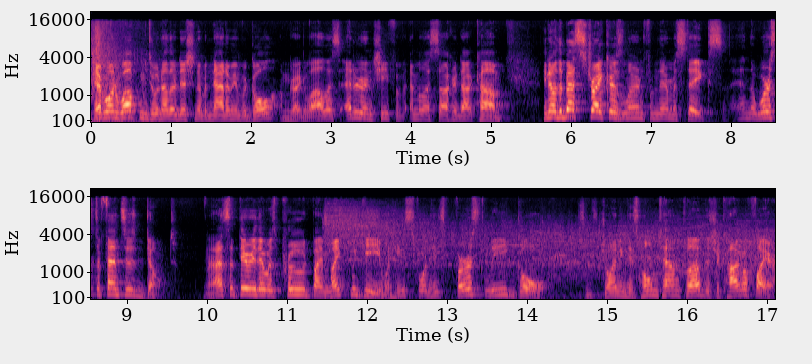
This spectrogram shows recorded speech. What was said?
Hey everyone, welcome to another edition of Anatomy of a Goal. I'm Greg Lalas, editor-in-chief of MLSsoccer.com. You know, the best strikers learn from their mistakes, and the worst defenses don't. Now, that's the theory that was proved by Mike Magee when he scored his first league goal since joining his hometown club, the Chicago Fire,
